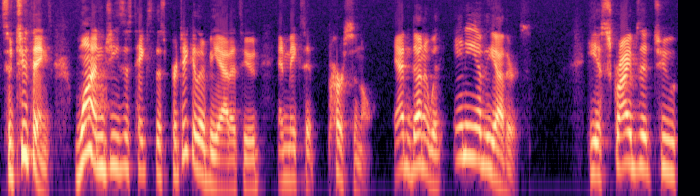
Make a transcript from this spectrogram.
So, two things. One, Jesus takes this particular beatitude and makes it personal. He hadn't done it with any of the others. He ascribes it to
